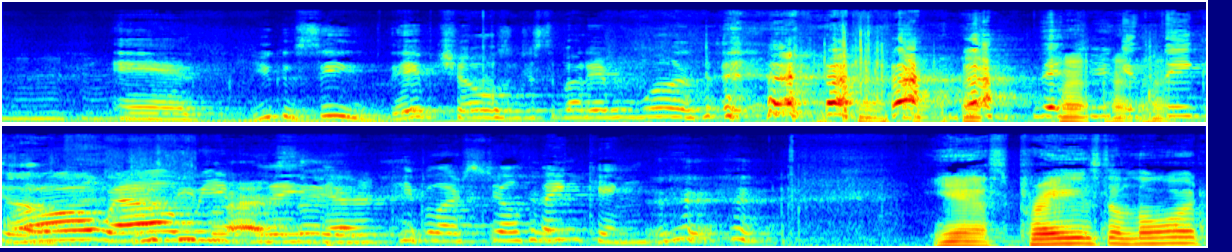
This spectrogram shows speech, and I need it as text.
Mm-hmm. And you can see they've chosen just about every one that you can think of. oh well, These we people are they, people are still thinking. Yes, praise the Lord,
